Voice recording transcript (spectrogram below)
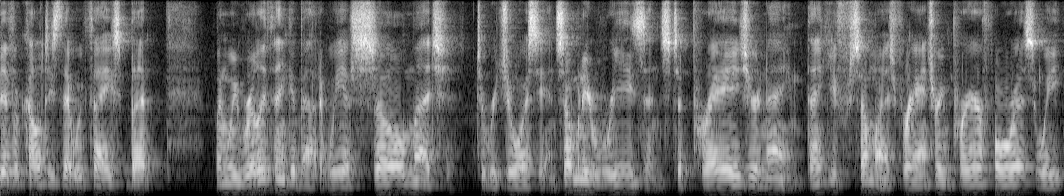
difficulties that we face, but when we really think about it, we have so much to rejoice in, so many reasons to praise your name. Thank you so much for answering prayer for us. We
